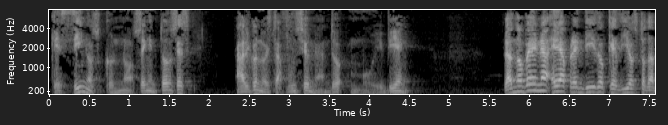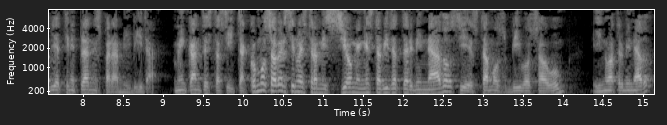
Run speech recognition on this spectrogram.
que sí nos conocen, entonces algo no está funcionando muy bien. La novena, he aprendido que Dios todavía tiene planes para mi vida. Me encanta esta cita. ¿Cómo saber si nuestra misión en esta vida ha terminado, si estamos vivos aún y no ha terminado?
